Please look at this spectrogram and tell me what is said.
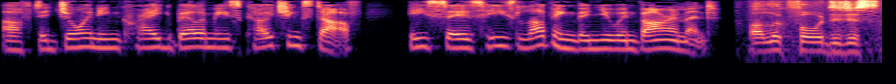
after joining Craig Bellamy's coaching staff. He says he's loving the new environment. I look forward to just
